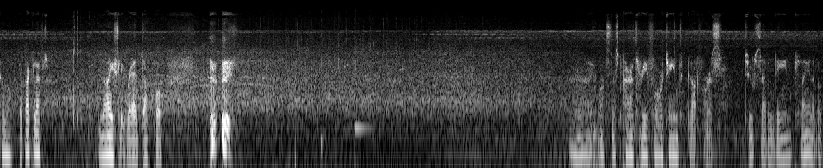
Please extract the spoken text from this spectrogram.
Come on, get back left. Nicely read that putt. Alright, what's this par 3 14th got for us? 217, playing about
